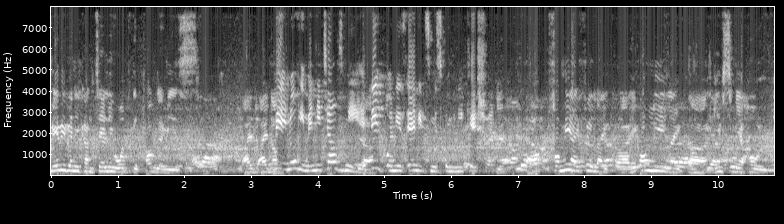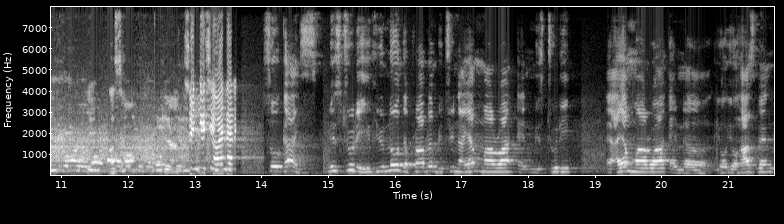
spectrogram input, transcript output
Maybe when he can tell you what the problem is. I, I don't. I know him and he tells me. Yeah. I think on his end it's miscommunication. Yeah. For me, I feel like uh, he only like uh, gives me a hold. Yeah, that's all. Yeah. So in case you're wondering, So, guys, Miss Trudy, if you know the problem between Ayam Mara and Miss Trudy, uh, Ayam Mara and uh, your, your husband,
